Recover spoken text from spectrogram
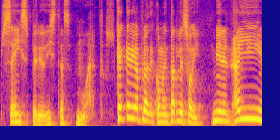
Seis periodistas muertos. ¿Qué quería comentarles hoy? Miren, hay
